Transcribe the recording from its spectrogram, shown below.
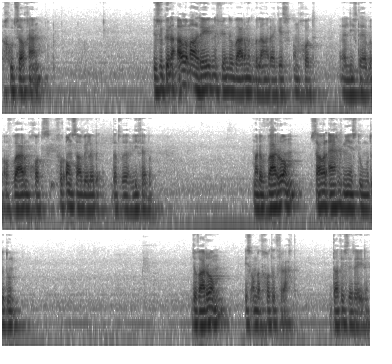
goed zal gaan. Dus we kunnen allemaal redenen vinden waarom het belangrijk is om God lief te hebben. Of waarom God voor ons zou willen dat we hem lief hebben. Maar de waarom zou er eigenlijk niet eens toe moeten doen. De waarom is omdat God het vraagt. Dat is de reden.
